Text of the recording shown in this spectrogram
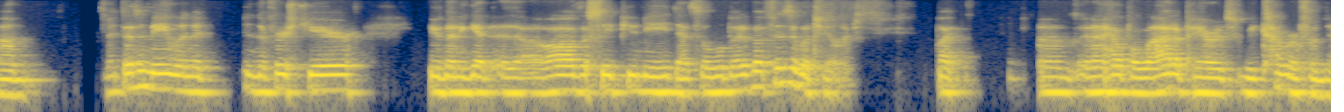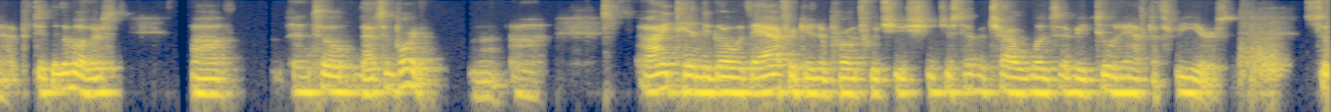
Um, it doesn't mean when the, in the first year you're going to get uh, all the sleep you need. That's a little bit of a physical challenge. But, um, and I help a lot of parents recover from that, particularly the mothers. Uh, and so that's important. Uh, I tend to go with the African approach, which you should just have a child once every two and a half to three years. So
